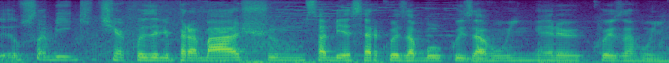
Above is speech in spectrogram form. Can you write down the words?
Eu sabia que tinha coisa ali pra baixo. Não sabia se era coisa boa ou coisa ruim. Era coisa ruim.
